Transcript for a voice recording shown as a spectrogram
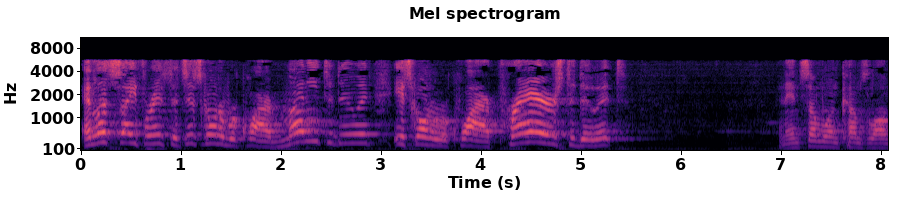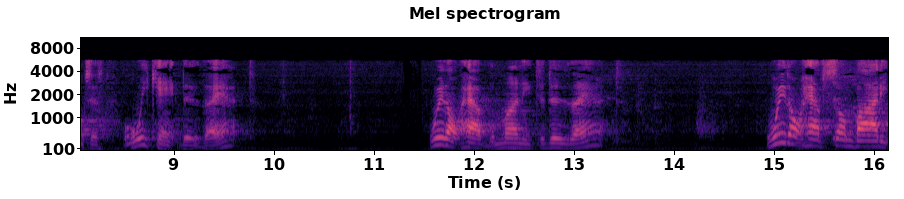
And let's say, for instance, it's going to require money to do it, it's going to require prayers to do it. And then someone comes along and says, Well, we can't do that. We don't have the money to do that. We don't have somebody.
